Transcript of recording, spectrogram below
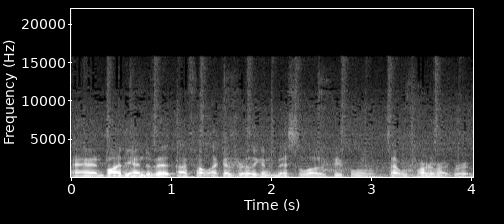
And by the end of it, I felt like I was really going to miss a lot of people that were part of our group.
